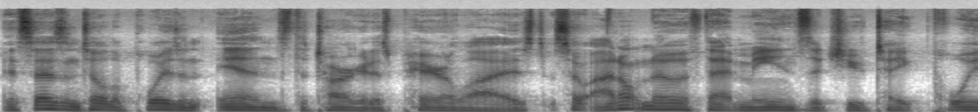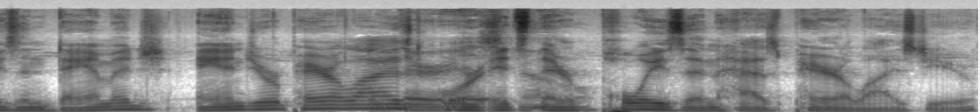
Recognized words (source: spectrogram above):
It says until the poison ends, the target is paralyzed. So I don't know if that means that you take poison damage and you're paralyzed, or it's their poison has paralyzed you.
